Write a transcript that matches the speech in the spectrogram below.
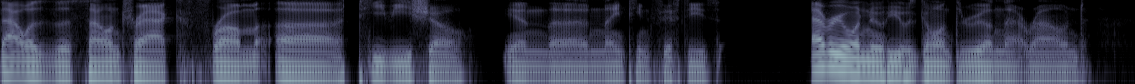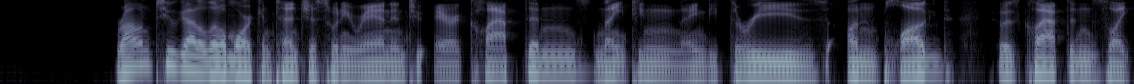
that was the soundtrack from a TV show in the 1950s. everyone knew he was going through on that round. Round two got a little more contentious when he ran into Eric Clapton's 1993's Unplugged. It was Clapton's like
